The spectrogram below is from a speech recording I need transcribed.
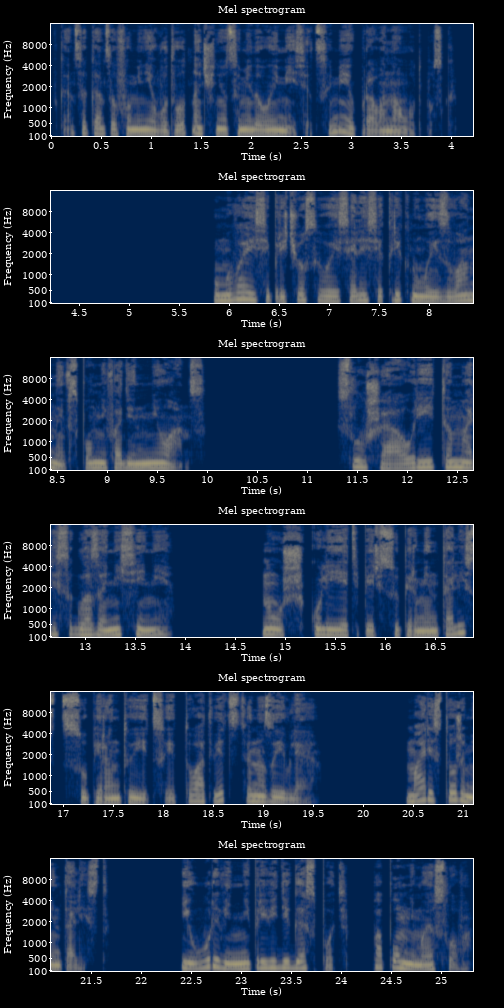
В конце концов, у меня вот-вот начнется медовый месяц, имею право на отпуск. Умываясь и причесываясь, Олеся крикнула из ванной, вспомнив один нюанс. «Слушай, а у Мариса глаза не синие. Ну уж, коли я теперь суперменталист с суперинтуицией, то ответственно заявляю. Марис тоже менталист. И уровень не приведи Господь, попомни мое слово.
